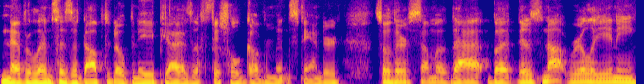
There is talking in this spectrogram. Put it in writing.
Netherlands has adopted Open API as official government standard. So there's some of that, but there's not really any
